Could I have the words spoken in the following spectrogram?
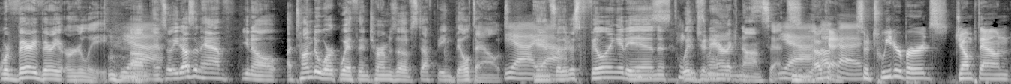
We're very, very early. Yeah. Um, and so he doesn't have, you know, a ton to work with in terms of stuff being built out. Yeah, And yeah. so they're just filling it in with generic swings. nonsense. Yeah. Okay. Okay. So tweeter birds jump down,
